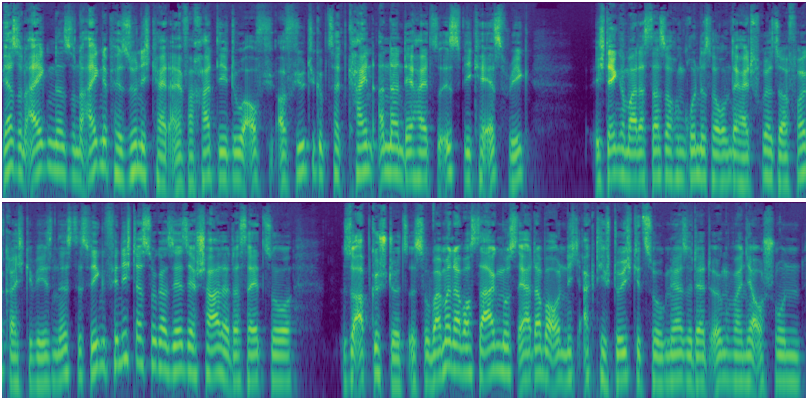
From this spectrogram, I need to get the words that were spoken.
ja so eine eigene so eine eigene Persönlichkeit einfach hat, die du auf auf YouTube gibt's halt keinen anderen, der halt so ist wie KS Freak. Ich denke mal, dass das auch ein Grund ist, warum der halt früher so erfolgreich gewesen ist. Deswegen finde ich das sogar sehr, sehr schade, dass er jetzt so, so abgestürzt ist. Wobei man aber auch sagen muss, er hat aber auch nicht aktiv durchgezogen. Ne? Also der hat irgendwann ja auch schon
